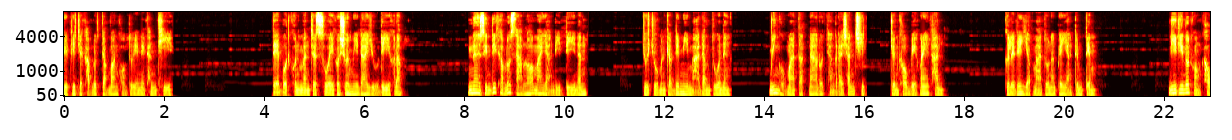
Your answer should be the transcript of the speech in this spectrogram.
รีบที่จะขับรถกลับบ้านของตัวเองในทันที แต่บทคนมันจะสวยก็ช่วยไม่ได้อยู่ดีครับนายสินที่ขับรถสามล้อมาอย่างดีๆนั้น จู่ๆมันกลับได้มีหมาดำตัวหนึ่ง วิ่งออกมาตัดหน้ารถอย่างกระชั้นชิด จนเขาเบรกไม่ทัน ก็เลยได้เหยียบมาตัวนั้นไปอย่างเต็มๆดีที่รถของเขา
